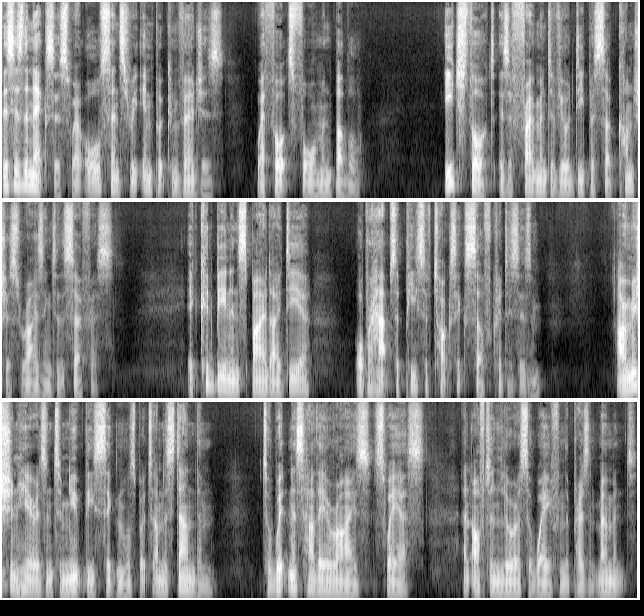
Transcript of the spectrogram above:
This is the nexus where all sensory input converges, where thoughts form and bubble. Each thought is a fragment of your deeper subconscious rising to the surface. It could be an inspired idea, or perhaps a piece of toxic self criticism. Our mission here isn't to mute these signals, but to understand them, to witness how they arise, sway us, and often lure us away from the present moment.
